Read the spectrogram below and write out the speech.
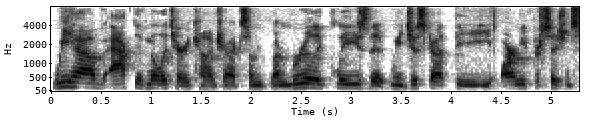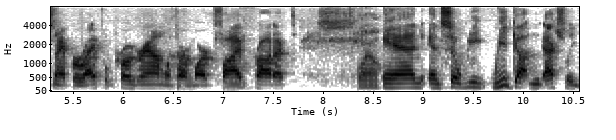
we have active military contracts. I'm, I'm really pleased that we just got the Army Precision Sniper Rifle program with our Mark V mm. product. Wow. And and so we we'd gotten actually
